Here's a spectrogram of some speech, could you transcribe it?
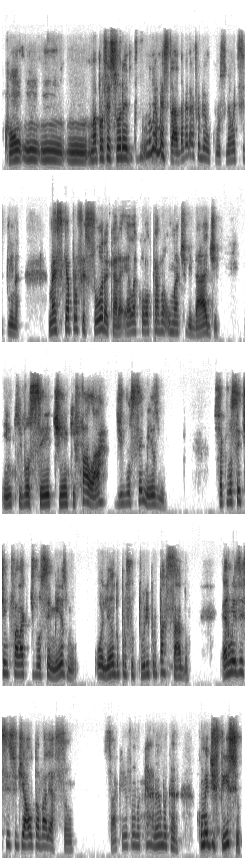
com um, um, um, uma professora no meu mestrado, na verdade foi bem um curso, né, uma disciplina, mas que a professora, cara, ela colocava uma atividade em que você tinha que falar de você mesmo. Só que você tinha que falar de você mesmo olhando para o futuro e para o passado. Era um exercício de autoavaliação, saca? E eu falava, caramba, cara, como é difícil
